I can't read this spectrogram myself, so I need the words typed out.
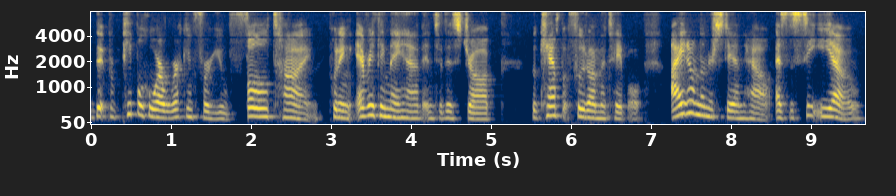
that people who are working for you full time, putting everything they have into this job, who can't put food on the table. I don't understand how, as the CEO,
